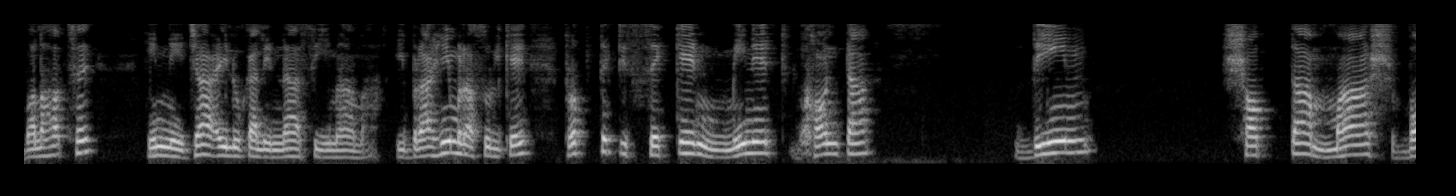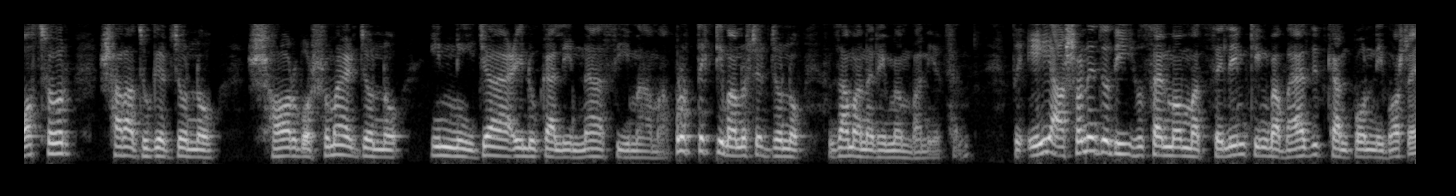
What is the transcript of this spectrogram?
বলা হচ্ছে, ইন্নি জা ইলুকালিন্নাসি ইমামা। ইব্রাহিম রাসুলকে প্রত্যেকটি সেকেন্ড, মিনিট, ঘণ্টা, দিন, সপ্তাহ, মাস, বছর, সারা যুগের জন্য, সর্বসময়ের জন্য, ইন্নি জা ইলুকালিন্নাসি ইমামা। প্রত্যেকটি মানুষের জন্য জামানের ইমাম বানিয়েছেন। তো এই আসনে যদি হুসাইন মোহাম্মদ সেলিম কিংবা বায়াজিদ খান পন্নী বসে,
